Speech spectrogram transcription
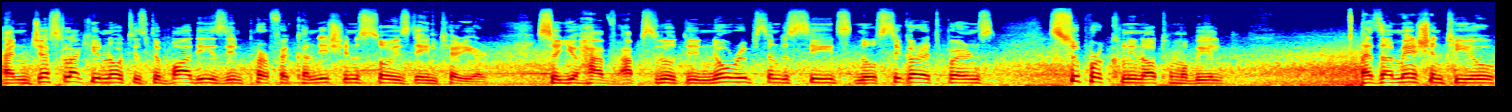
And just like you notice the body is in perfect condition so is the interior. So you have absolutely no rips on the seats no cigarette burns super clean automobile. As I mentioned to you,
